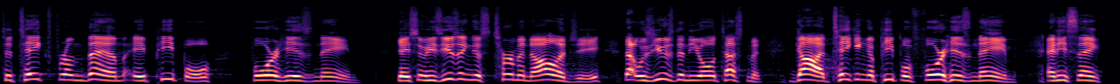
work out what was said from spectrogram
to take from them a people for his name. Okay, so he's using this terminology that was used in the Old Testament God taking a people for his name. And he's saying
